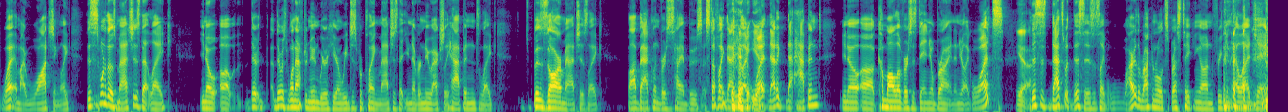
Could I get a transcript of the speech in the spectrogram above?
what am I watching? Like, this is one of those matches that like you know, uh, there there was one afternoon we were here and we just were playing matches that you never knew actually happened, like bizarre matches, like Bob Backlund versus Hayabusa, stuff like that. You're like, Yeah. what? That that happened? You know, uh, Kamala versus Daniel Bryan, and you're like, what? Yeah. This is that's what this is. It's like, why are the Rock and Roll Express taking on freaking LIJ?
